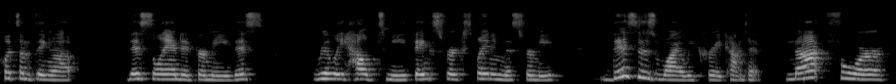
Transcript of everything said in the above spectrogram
put something up. This landed for me. This really helped me. Thanks for explaining this for me. This is why we create content, not for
